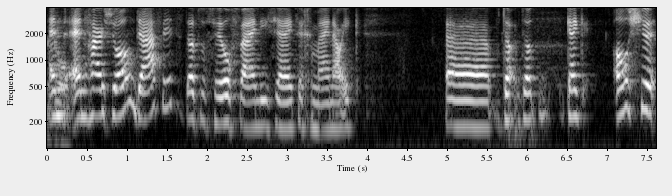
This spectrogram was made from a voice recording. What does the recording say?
en, en haar zoon David, dat was heel fijn, die zei tegen mij: Nou, ik. eh, dat, dat, kijk, als je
